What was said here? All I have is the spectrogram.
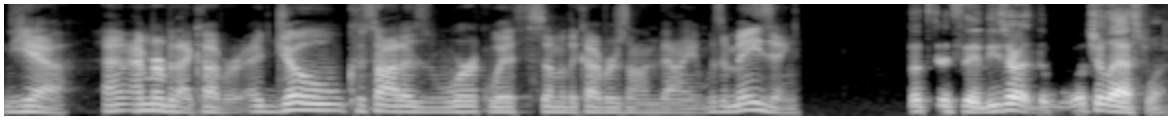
yeah, I, I remember that cover. Uh, Joe Quesada's work with some of the covers on Valiant was amazing. let's just say these are. What's your last one?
